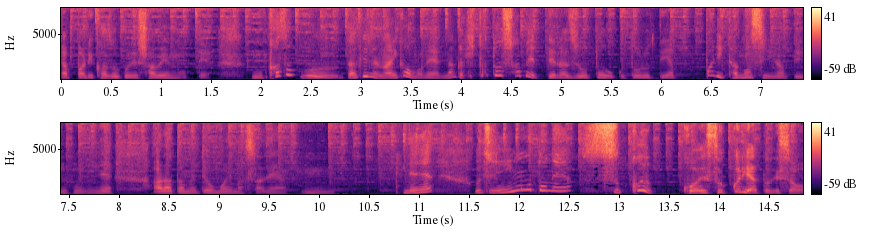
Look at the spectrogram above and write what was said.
やっぱり家族で喋るのって。う、家族だけじゃないかもね。なんか人と喋ってラジオトーク撮るってやっぱり楽しいなっていう風にね、改めて思いましたね。うん。でね、うち妹ね、すっごい声そっくりやったでしょ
